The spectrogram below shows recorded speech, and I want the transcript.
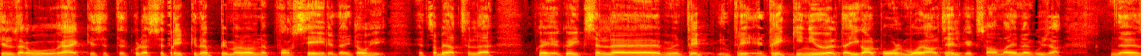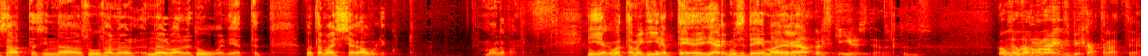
Sildaru rääkis, et, et kuidas see trikkide õppimine on, et forsseerida ei tohi. et sa pead selle, kõik selle trip, tri, triki nii-öelda igal pool mujal selgeks saama, enne kui sa äh, saad ta sinna suusanõlvale tuua, nii et, et võtame asja rahulikult ma arvan. nii, aga võtame kiirelt te järgmise teema. kell läheb päris kiiresti ausalt öeldes. no sa Tarmo räägid pikalt alati.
